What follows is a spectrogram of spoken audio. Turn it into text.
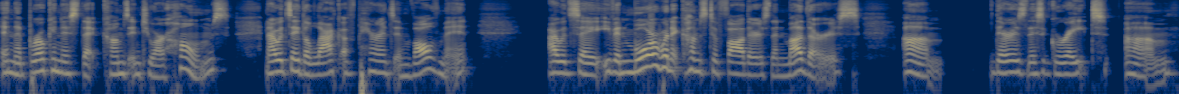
and the brokenness that comes into our homes, and I would say the lack of parents' involvement, I would say even more when it comes to fathers than mothers, um, there is this great um,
